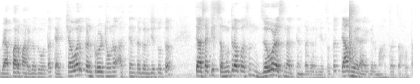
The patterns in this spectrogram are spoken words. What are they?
व्यापार मार्ग जो होता त्याच्यावर कंट्रोल ठेवणं अत्यंत गरजेचं होतं. त्यासाठी समुद्रापासून जवळ असणं अत्यंत गरजेचं होतं. त्यामुळे रायगड महत्त्वाचा होता.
